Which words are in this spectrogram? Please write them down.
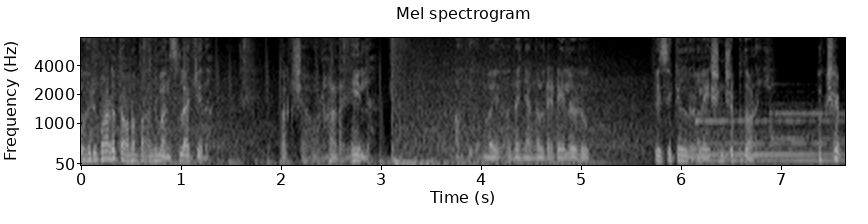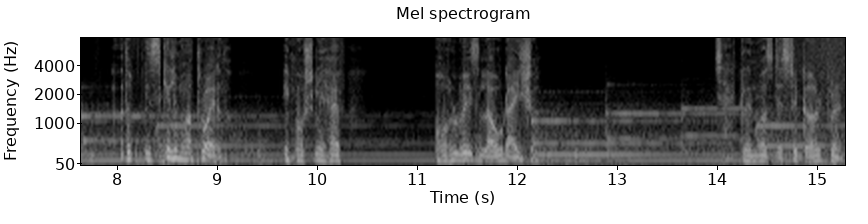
ഒരുപാട് തവണ പറഞ്ഞ് മനസ്സിലാക്കിയതാ. പക്ഷെ അവൾ അടങ്ങിയില്ല. അധികം വൈകാതെ ഞങ്ങളുടെ ഇടയിൽ ഒരു ഫിസിക്കൽ റിലേഷൻഷിപ്പ് തുടങ്ങി. പക്ഷെ അത് ഫിസിക്കലി മാത്രമായിരുന്നു. Emotionally have always loved Aisha Jacqueline was just a girlfriend.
